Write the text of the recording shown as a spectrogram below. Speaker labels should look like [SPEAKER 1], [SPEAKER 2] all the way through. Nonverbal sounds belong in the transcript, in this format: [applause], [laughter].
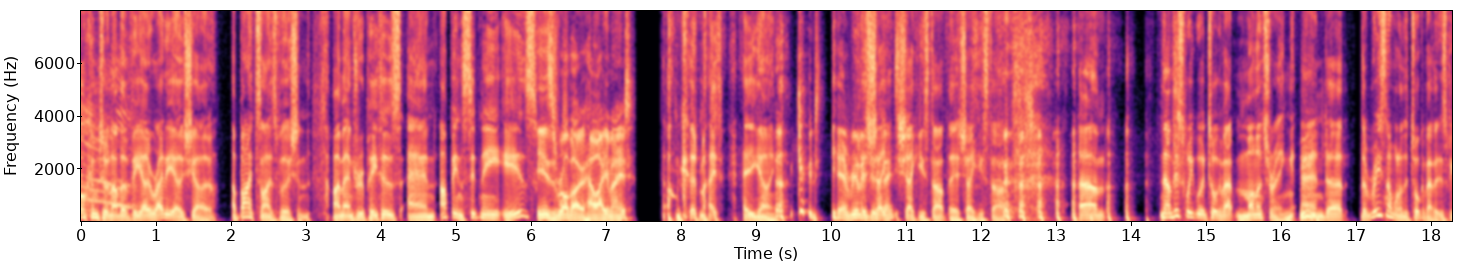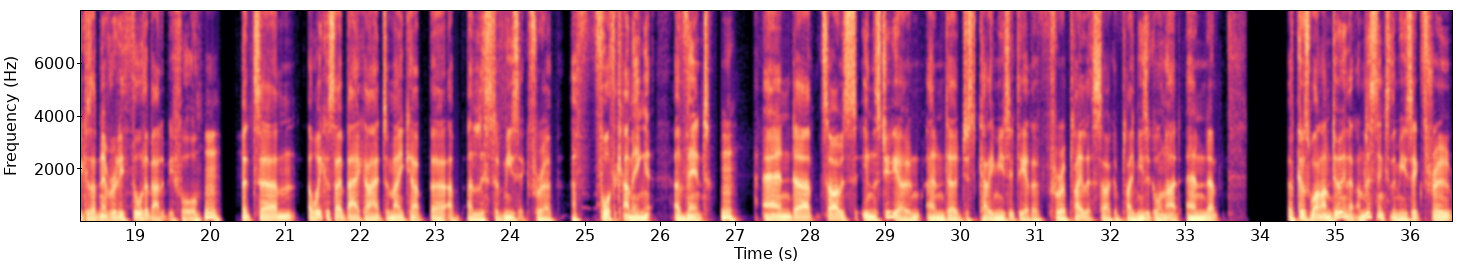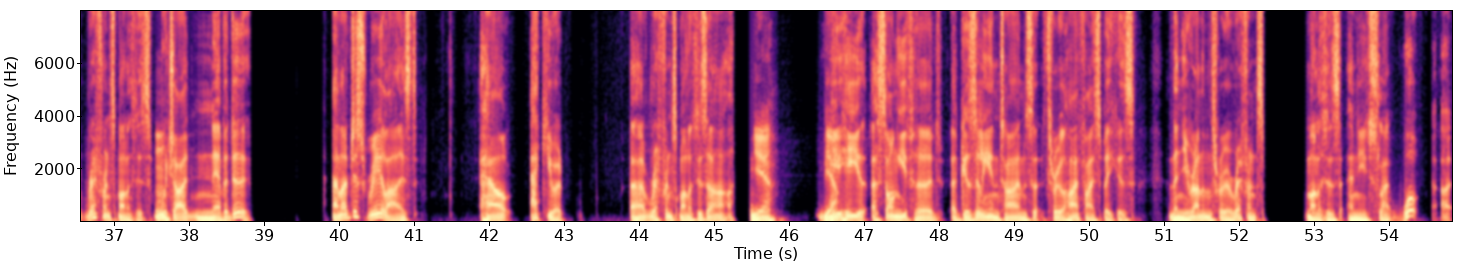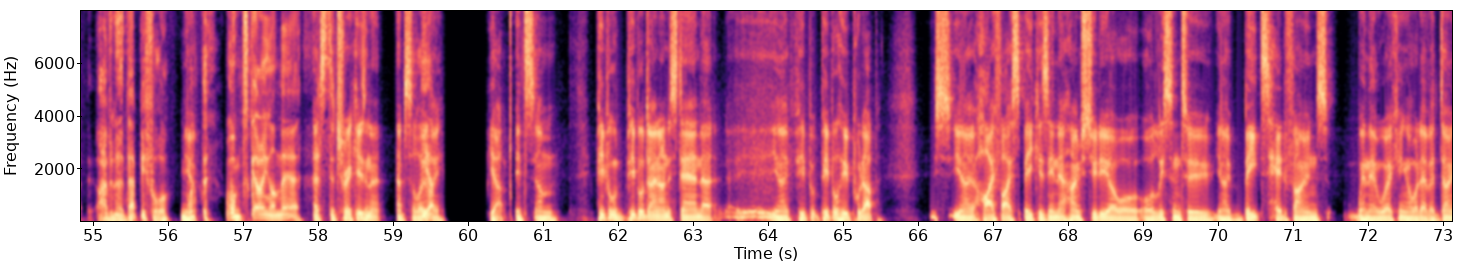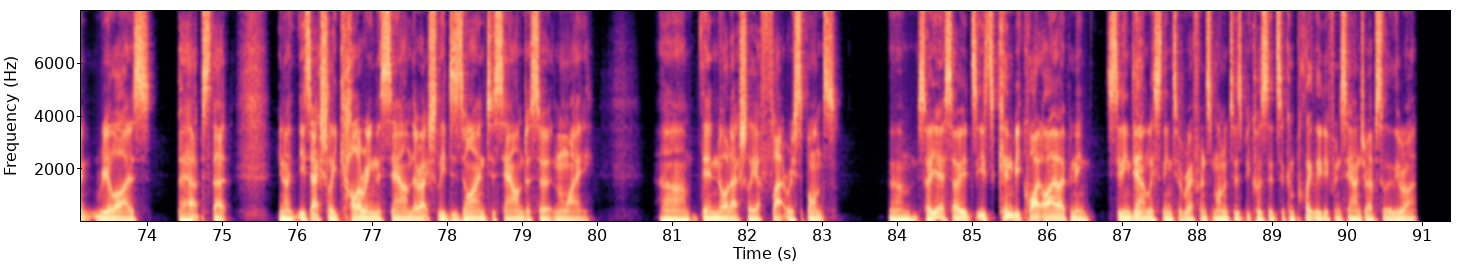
[SPEAKER 1] Welcome to another VO radio show, a bite sized version. I'm Andrew Peters, and up in Sydney is.
[SPEAKER 2] Is Robbo. How are you, mate?
[SPEAKER 1] I'm [laughs] good, mate. How you going? [laughs]
[SPEAKER 2] good. Yeah, really good.
[SPEAKER 1] Shake, shaky start there, shaky start. [laughs] um, now, this week we're talking about monitoring, and uh, the reason I wanted to talk about it is because I'd never really thought about it before.
[SPEAKER 2] Mm.
[SPEAKER 1] But um, a week or so back, I had to make up uh, a, a list of music for a, a forthcoming event.
[SPEAKER 2] Mm.
[SPEAKER 1] And uh, so I was in the studio and, and uh, just cutting music together for a playlist so I could play music all night. And uh, of course, while I'm doing that, I'm listening to the music through reference monitors,
[SPEAKER 2] Mm.
[SPEAKER 1] which I never do. And I've just realized how accurate uh, reference monitors are.
[SPEAKER 2] Yeah. Yeah.
[SPEAKER 1] You hear a song you've heard a gazillion times through hi fi speakers, and then you run them through a reference monitors, and you're just like, what? I, I haven't heard that before.
[SPEAKER 2] Yeah.
[SPEAKER 1] What the, [laughs] what's going on there?
[SPEAKER 2] That's the trick, isn't it? Absolutely. Yeah. It's um people people don't understand that uh, you know people people who put up you know hi-fi speakers in their home studio or or listen to you know Beats headphones when they're working or whatever don't realize perhaps that you know it's actually coloring the sound. They're actually designed to sound a certain way. Um, they're not actually a flat response. Um, so yeah, so it's it can be quite eye opening sitting down listening to reference monitors because it's a completely different sound. You're absolutely right.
